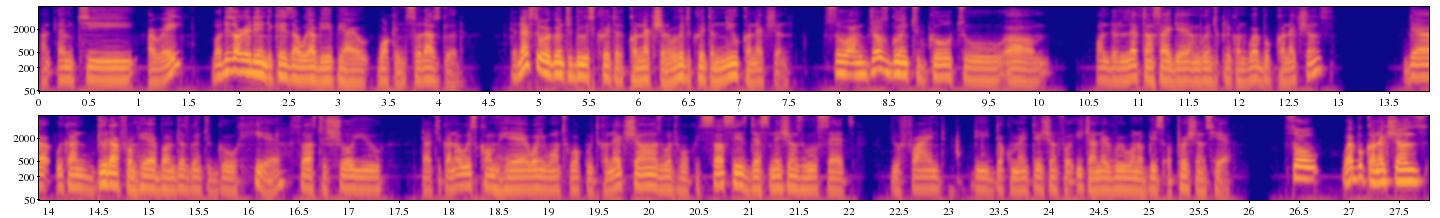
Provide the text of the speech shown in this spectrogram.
an empty array. But this already indicates that we have the API working, so that's good. The next thing we're going to do is create a connection. We're going to create a new connection. So I'm just going to go to, um, on the left hand side here, I'm going to click on webhook connections there we can do that from here but i'm just going to go here so as to show you that you can always come here when you want to work with connections you want to work with sources destinations rule sets. You find the documentation for each and every one of these operations here. So webhook connections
